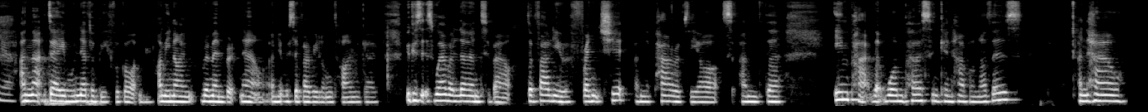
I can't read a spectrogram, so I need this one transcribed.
Yeah. And that day will never be forgotten. I mean, I remember it now, and it was a very long time ago because it's where I learned about the value of friendship and the power of the arts and the impact that one person can have on others and how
